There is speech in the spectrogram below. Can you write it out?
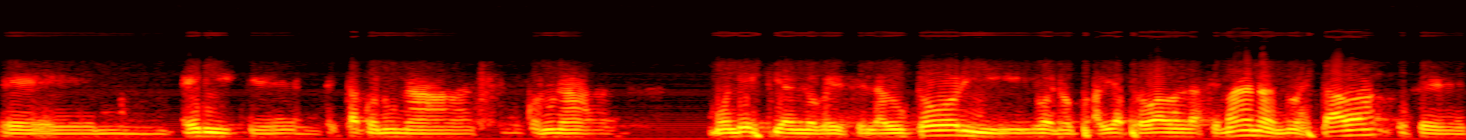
Eh, Eric eh, está con una con una molestia en lo que es el aductor y bueno, había probado en la semana, no estaba, entonces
